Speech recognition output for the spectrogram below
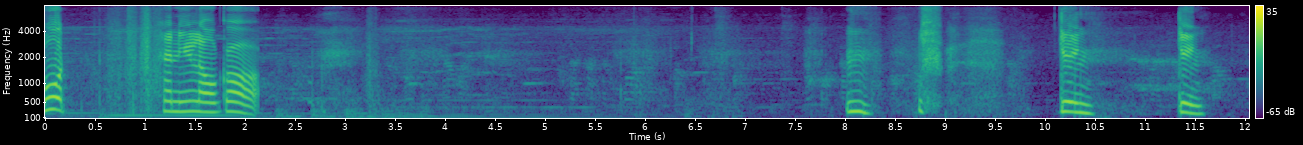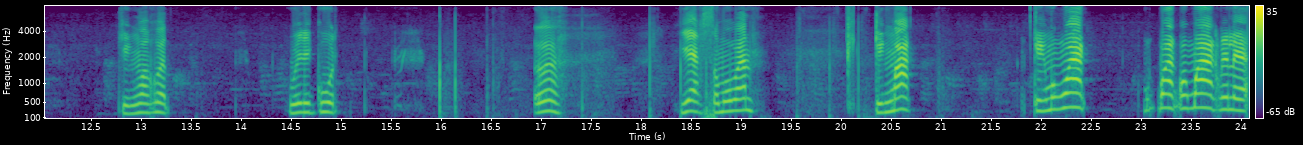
กูดแค่นี้เราก็ อืมเก่งเก่งเก่งมากเพื่อนเวลีกูดเออ yes สมมติเก่งมาก เก่งมากมากมากมากมากๆเลยแหละ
